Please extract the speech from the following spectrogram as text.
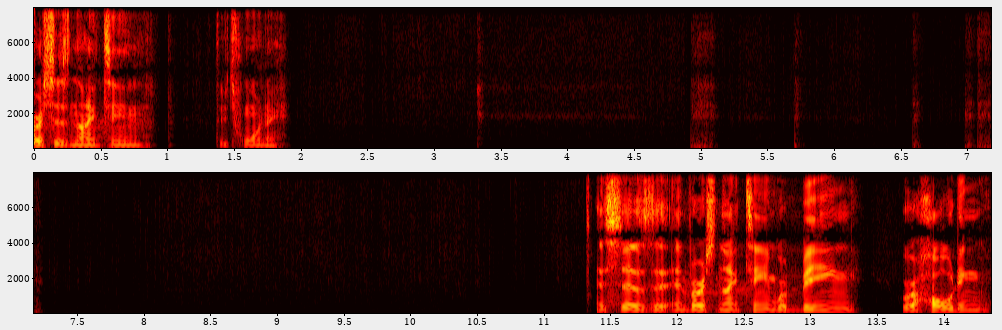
Verses 19 through 20. it says that in verse 19, we're being, we're holding,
